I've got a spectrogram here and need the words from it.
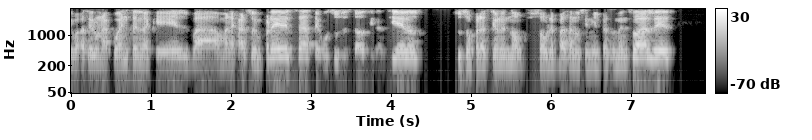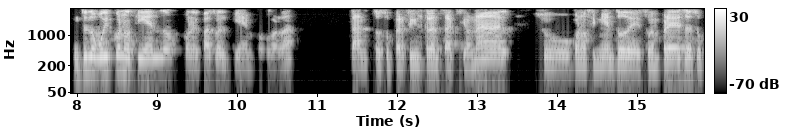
que va a ser una cuenta en la que él va a manejar su empresa según sus estados financieros, sus operaciones no sobrepasan los 100 mil pesos mensuales. Entonces lo voy a ir conociendo con el paso del tiempo, ¿verdad? Tanto su perfil transaccional, su conocimiento de su empresa, de su,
